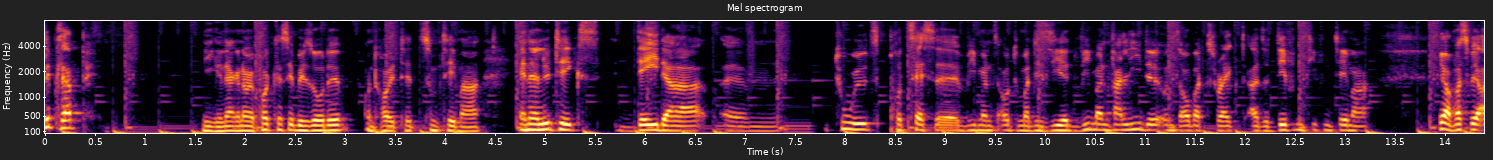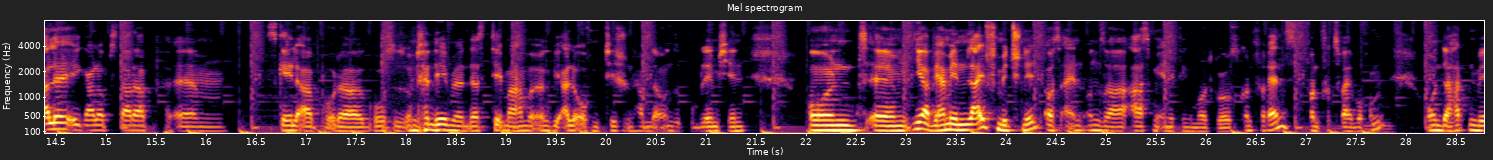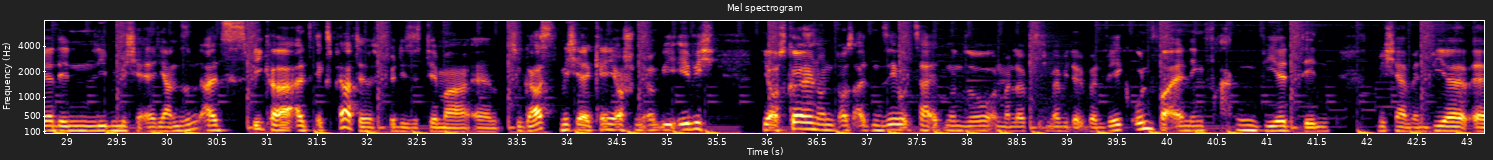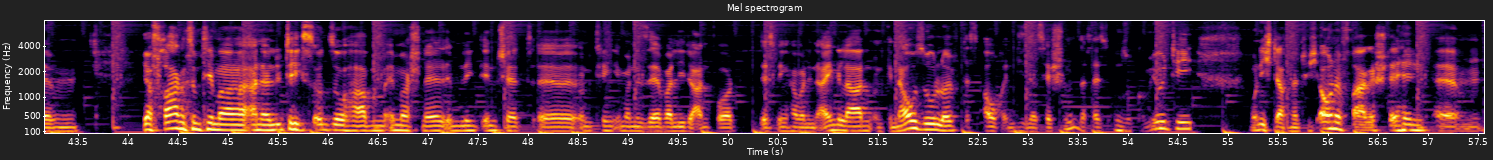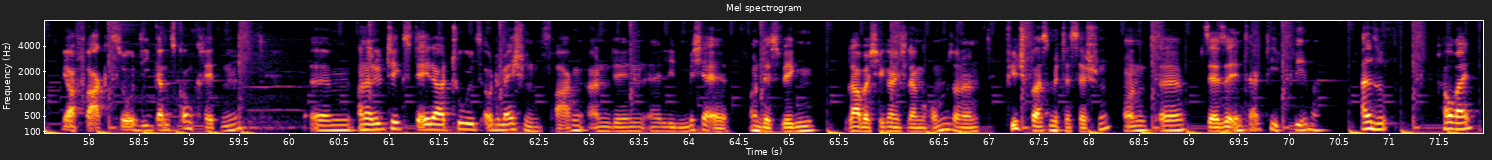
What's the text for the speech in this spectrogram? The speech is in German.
Clip Clap, neue Podcast-Episode und heute zum Thema Analytics, Data, ähm, Tools, Prozesse, wie man es automatisiert, wie man valide und sauber trackt. Also definitiv ein Thema, ja, was wir alle, egal ob Startup, ähm, Scale-up oder großes Unternehmen, das Thema haben wir irgendwie alle auf dem Tisch und haben da unsere Problemchen. Und ähm, ja, wir haben hier einen Live-Mitschnitt aus einem unserer Ask Me Anything About Growth Konferenz von vor zwei Wochen. Und da hatten wir den lieben Michael Jansen als Speaker, als Experte für dieses Thema äh, zu Gast. Michael kenne ich auch schon irgendwie ewig hier aus Köln und aus alten SEO-Zeiten und so. Und man läuft sich immer wieder über den Weg. Und vor allen Dingen fragen wir den Michael, wenn wir ähm, ja, Fragen zum Thema Analytics und so haben, immer schnell im LinkedIn-Chat äh, und kriegen immer eine sehr valide Antwort. Deswegen haben wir den eingeladen und genauso läuft das auch in dieser Session. Das heißt, unsere Community und ich darf natürlich auch eine Frage stellen. Ähm, ja, fragt so die ganz konkreten ähm, Analytics, Data, Tools, Automation Fragen an den äh, lieben Michael. Und deswegen laber ich hier gar nicht lange rum, sondern viel Spaß mit der Session und äh, sehr, sehr interaktiv, wie immer. Also, hau rein.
